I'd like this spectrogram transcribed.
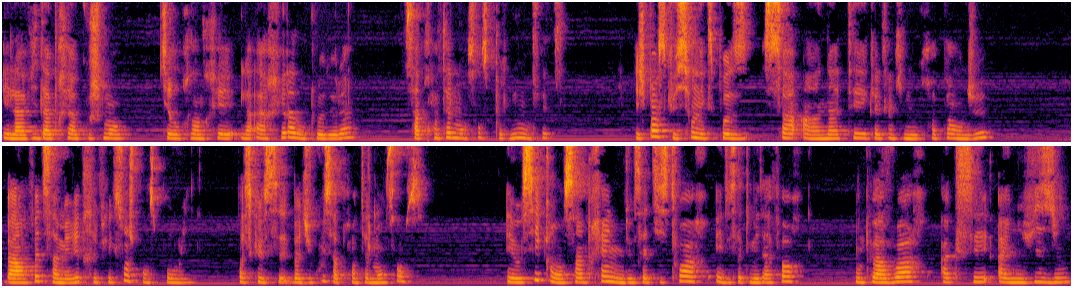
et la vie d'après accouchement, qui représenterait la akhira, donc l'au-delà, ça prend tellement sens pour nous en fait. Et je pense que si on expose ça à un athée, quelqu'un qui ne croit pas en Dieu, bah en fait ça mérite réflexion, je pense, pour lui. Parce que bah, du coup ça prend tellement sens. Et aussi quand on s'imprègne de cette histoire et de cette métaphore, on peut avoir accès à une vision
